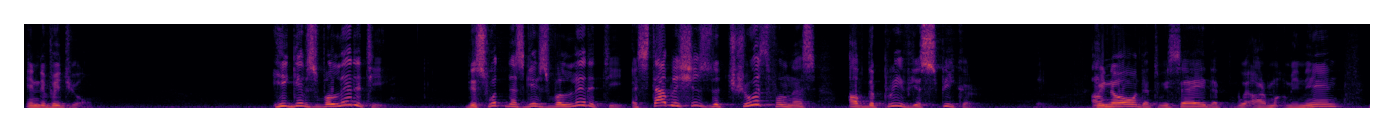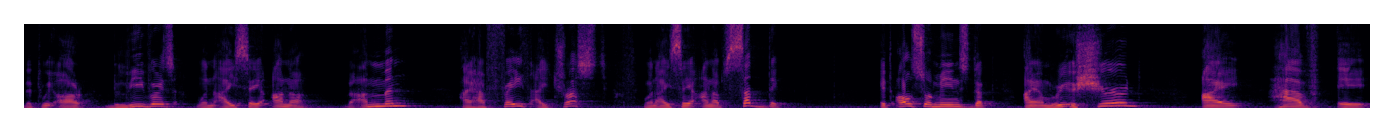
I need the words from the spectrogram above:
individual. He gives validity. This witness gives validity, establishes the truthfulness of the previous speaker. We know that we say that we are mu'minin, that we are believers. When I say ana ba'amman, I have faith, I trust. When I say ana bsaddiq, it also means that I am reassured, I have a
